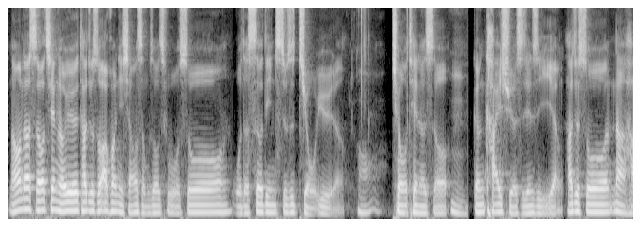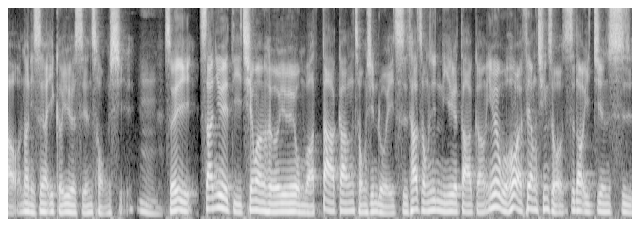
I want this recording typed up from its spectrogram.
然后那时候签合约，他就说：“阿宽，你想要什么时候出？”我说：“我的设定就是九月了。”哦。秋天的时候，嗯，跟开学的时间是一样。他就说：“那好，那你剩下一个月的时间重写。”嗯，所以三月底签完合约，我们把大纲重新捋一次。他重新拟一个大纲，因为我后来非常清楚知道一件事：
